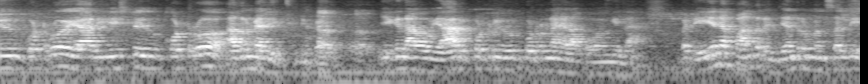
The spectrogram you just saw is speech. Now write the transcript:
ಇದು ಕೊಟ್ಟರು ಯಾರು ಎಷ್ಟು ಇದು ಕೊಟ್ಟರು ಅದ್ರ ಮೇಲೆ ಇತ್ತು ಈಗ ನಾವು ಯಾರು ಕೊಟ್ಟರು ಇವ್ರು ಕೊಟ್ಟರು ನಾ ಹೇಳಕ್ಕೆ ಹೋಗಂಗಿಲ್ಲ. ಬಟ್ ಏನಪ್ಪ ಅಂದ್ರೆ ಜನರ ಮನಸ್ಸಲ್ಲಿ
